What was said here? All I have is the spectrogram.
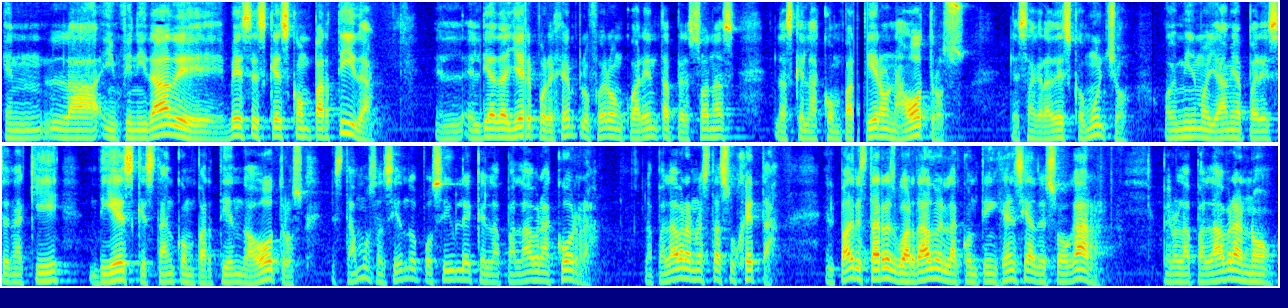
en la infinidad de veces que es compartida. El, el, día de ayer, por ejemplo, fueron 40 personas las que la compartieron a otros. Les agradezco mucho. Hoy mismo ya me aparecen aquí 10 que están compartiendo a otros. Estamos haciendo posible que la palabra corra. La palabra no está sujeta. El Padre está resguardado en la contingencia de su hogar, pero la palabra no.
